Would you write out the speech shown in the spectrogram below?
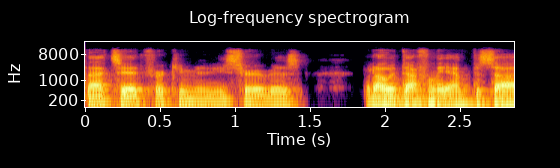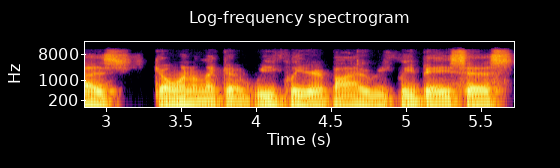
that's it for community service. But I would definitely emphasize going on like a weekly or bi-weekly basis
